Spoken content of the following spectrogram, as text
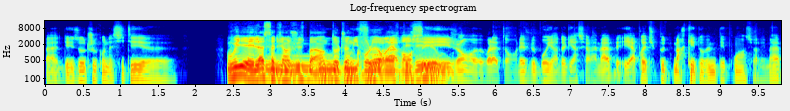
bah, des autres jeux qu'on a cités. euh, Oui, et là, ça devient où- juste bah, un dungeon crawler avancer RPG. et ou- genre, euh, voilà, t'enlèves le brouillard de guerre sur la map et après tu peux te marquer toi-même tes points sur les maps.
